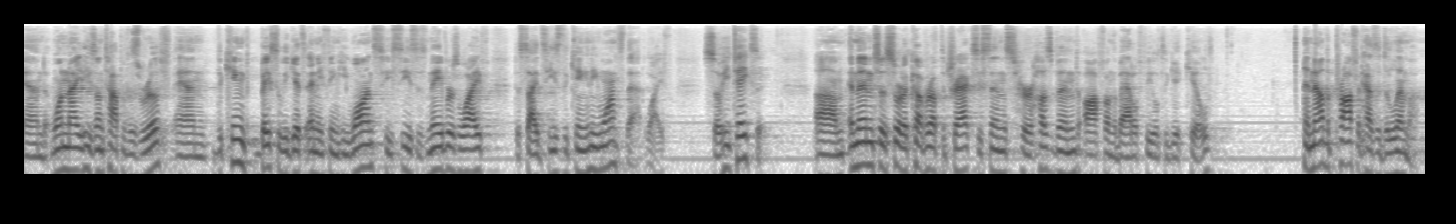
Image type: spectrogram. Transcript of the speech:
And one night he's on top of his roof, and the king basically gets anything he wants. He sees his neighbor's wife, decides he's the king, and he wants that wife. So he takes it. Um, and then to sort of cover up the tracks, he sends her husband off on the battlefield to get killed. And now the prophet has a dilemma.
